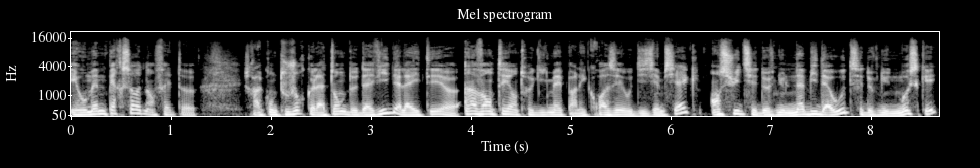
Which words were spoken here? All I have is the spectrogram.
et aux mêmes personnes en fait. Euh, je raconte toujours que la tombe de David, elle a été euh, inventée entre guillemets par les croisés au Xe siècle. Ensuite, c'est devenu le Nabi Daoud, c'est devenu une mosquée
